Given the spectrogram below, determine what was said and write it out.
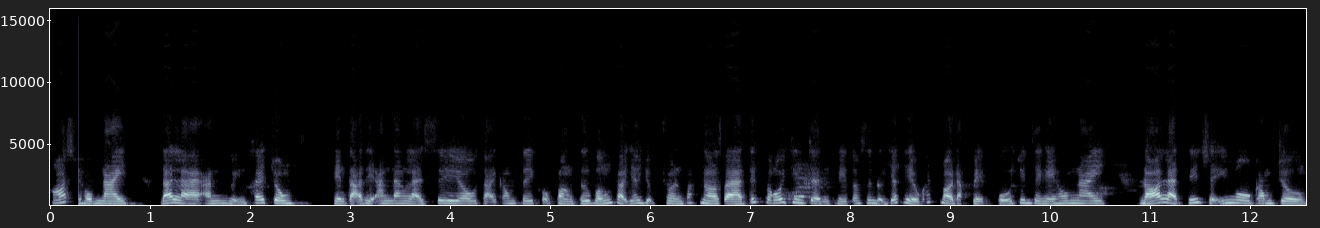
host hôm nay đó là anh Nguyễn Thế Trung. Hiện tại thì anh đang là CEO tại công ty cổ phần tư vấn và giáo dục John Partners và tiếp nối chương trình thì tôi xin được giới thiệu khách mời đặc biệt của chương trình ngày hôm nay đó là tiến sĩ Ngô Công Trường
